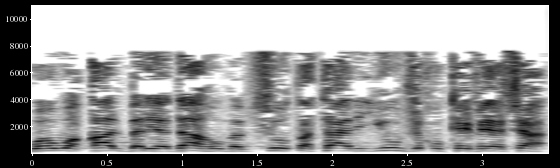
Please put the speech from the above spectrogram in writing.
وهو قال بل يداه مبسوطتان ينفق كيف يشاء.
